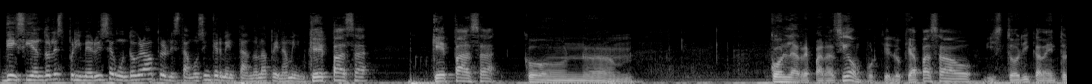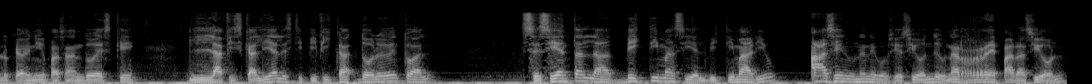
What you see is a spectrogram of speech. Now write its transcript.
diciéndoles primero y segundo grado, pero le estamos incrementando la pena mínima. ¿Qué pasa, qué pasa con, um, con la reparación? Porque lo que ha pasado históricamente, lo que ha venido pasando es que la fiscalía les tipifica dolo eventual, se sientan las víctimas y el victimario, hacen una negociación de una reparación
